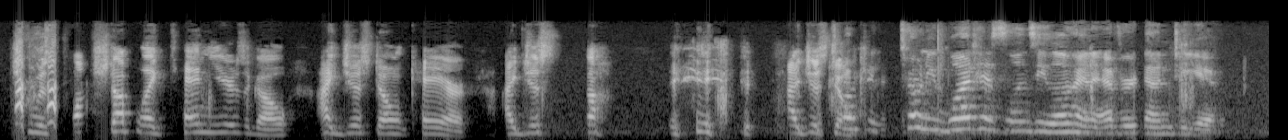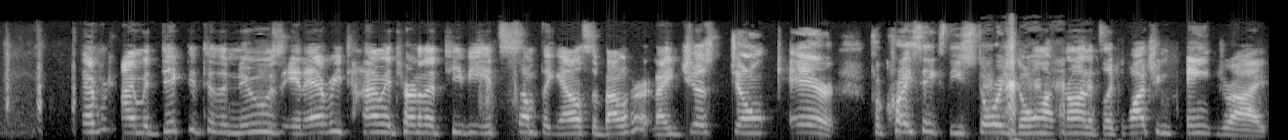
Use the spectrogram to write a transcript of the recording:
she was washed up like ten years ago. I just don't care. I just, uh, I just don't. Tony, Tony, what has Lindsay Lohan ever done to you? Every, I'm addicted to the news, and every time I turn on the TV, it's something else about her, and I just don't care. For Christ's sakes, these stories go on and on. It's like watching paint dry.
